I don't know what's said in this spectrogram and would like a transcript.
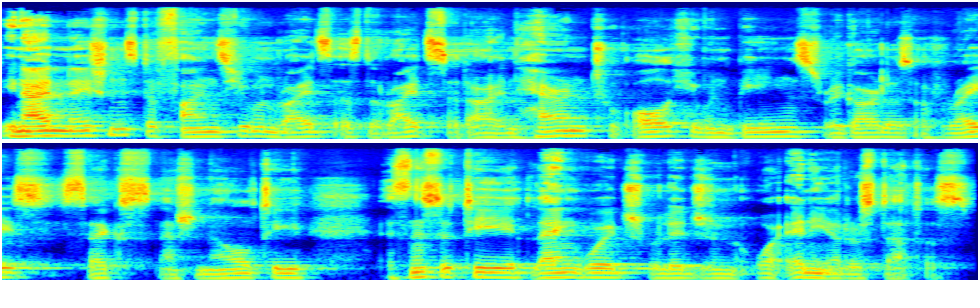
The United Nations defines human rights as the rights that are inherent to all human beings, regardless of race, sex, nationality, ethnicity, language, religion, or any other status.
